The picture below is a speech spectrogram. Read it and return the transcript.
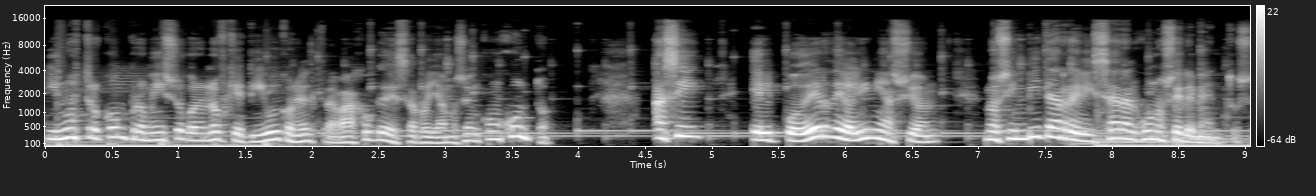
y nuestro compromiso con el objetivo y con el trabajo que desarrollamos en conjunto. Así, el poder de la alineación nos invita a revisar algunos elementos.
